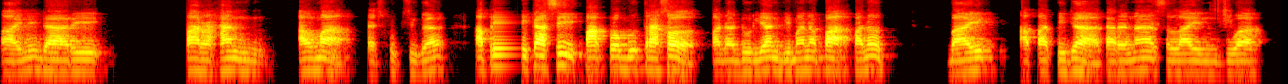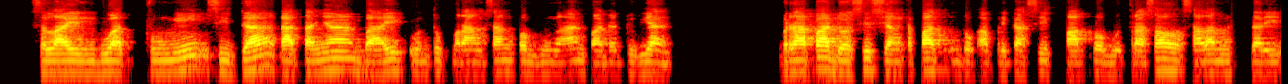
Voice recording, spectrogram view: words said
Ah, ini dari Farhan Alma, Facebook juga. Aplikasi Paklobutrasol pada durian gimana Pak Panut? Baik apa tidak? Karena selain buah selain buat fungisida katanya baik untuk merangsang pembungaan pada durian. Berapa dosis yang tepat untuk aplikasi Paklobutrasol? Salam dari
